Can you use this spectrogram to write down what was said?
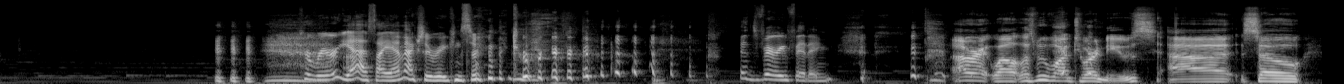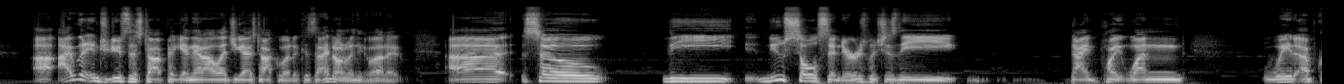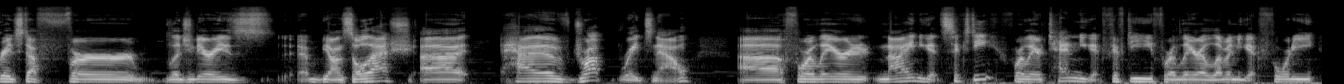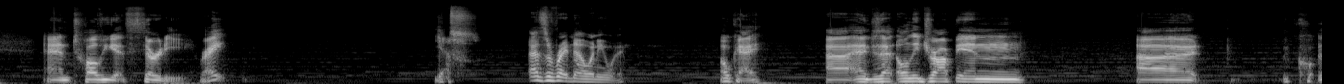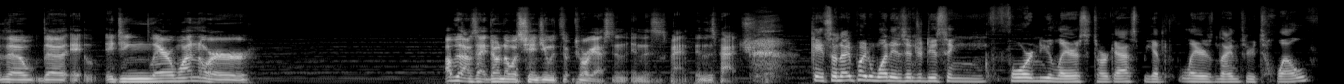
Career? Yes, I am actually reconsidering my career. it's very fitting. All right, well, let's move on to our news. Uh, so uh, I'm going to introduce this topic, and then I'll let you guys talk about it because I don't know anything about it. Uh, so the new Soul Cinders, which is the 9.1 way to upgrade stuff for legendaries uh, beyond Soul Ash, uh, have drop rates now. Uh, for layer 9, you get 60. For layer 10, you get 50. For layer 11, you get 40. And 12, you get 30, right? Yes. As of right now, anyway. Okay. Uh, and does that only drop in uh, the the aging layer one, or I'll be honest, I don't know what's changing with Torghast in, in this expand in this patch. Okay, so 9.1 is introducing four new layers to Torghast. We get layers 9 through 12.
